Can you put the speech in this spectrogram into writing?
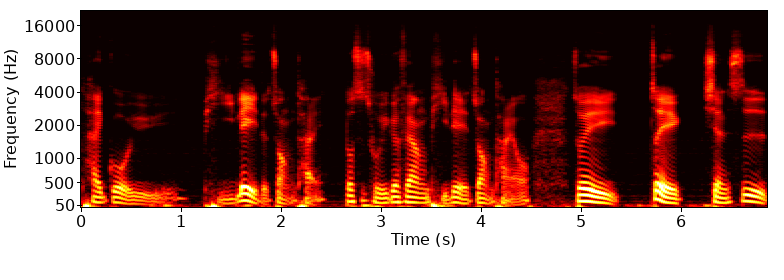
太过于疲累的状态，都是处于一个非常疲累的状态哦，所以这也显示，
